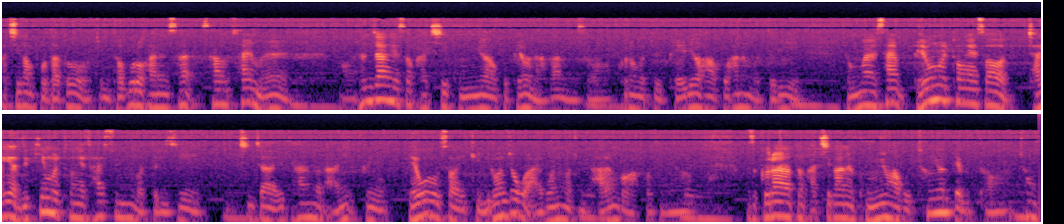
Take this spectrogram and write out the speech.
가치관보다도 좀 더불어 가는 사- 삶- 삶을 어, 현장에서 같이 공유하고 배워나가면서 그런 것들 배려하고 하는 것들이 정말 삶, 배움을 통해서 자기가 느낌을 통해서 할 수 있는 것들이지 진짜 이렇게 하는 건 아니, 그냥 배워서 이렇게 이론적으로 알고 있는 건 좀 다른 것 같거든요. 그래서 그러한 어떤 가치관을 공유하고 청년 때부터 청,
